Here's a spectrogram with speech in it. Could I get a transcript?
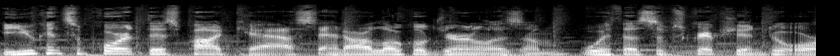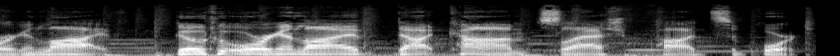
You can support this podcast and our local journalism with a subscription to Oregon Live. Go to OregonLive.com slash pod support.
